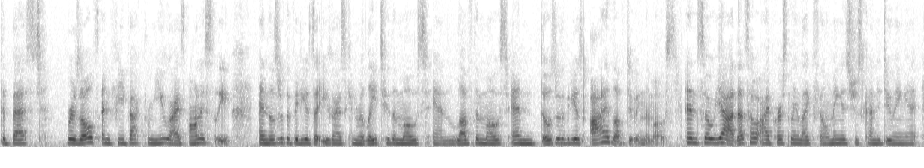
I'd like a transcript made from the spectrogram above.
the best results and feedback from you guys honestly. And those are the videos that you guys can relate to the most and love the most. And those are the videos I love doing the most. And so yeah that's how I personally like filming is just kind of doing it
